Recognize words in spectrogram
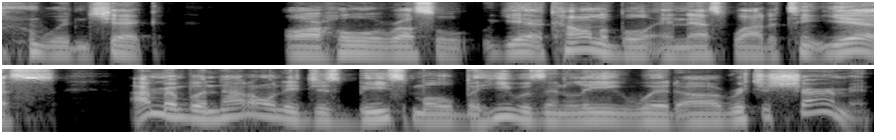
wouldn't check or hold Russell, yeah, accountable, and that's why the team. Yes, I remember not only just Beast Mode, but he was in league with uh, Richard Sherman.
